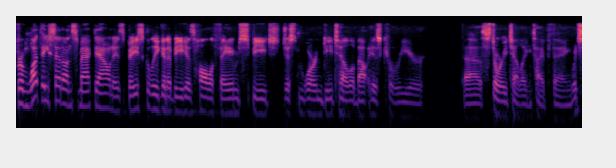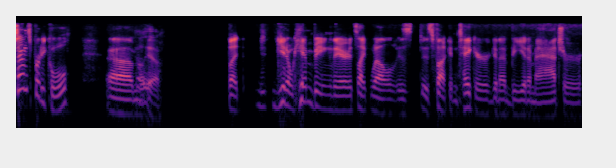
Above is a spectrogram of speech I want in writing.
from what they said on SmackDown, is basically going to be his Hall of Fame speech, just more in detail about his career, uh, storytelling type thing, which sounds pretty cool. Um, Hell yeah. but you know him being there it's like well is is fucking taker gonna be in a match or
